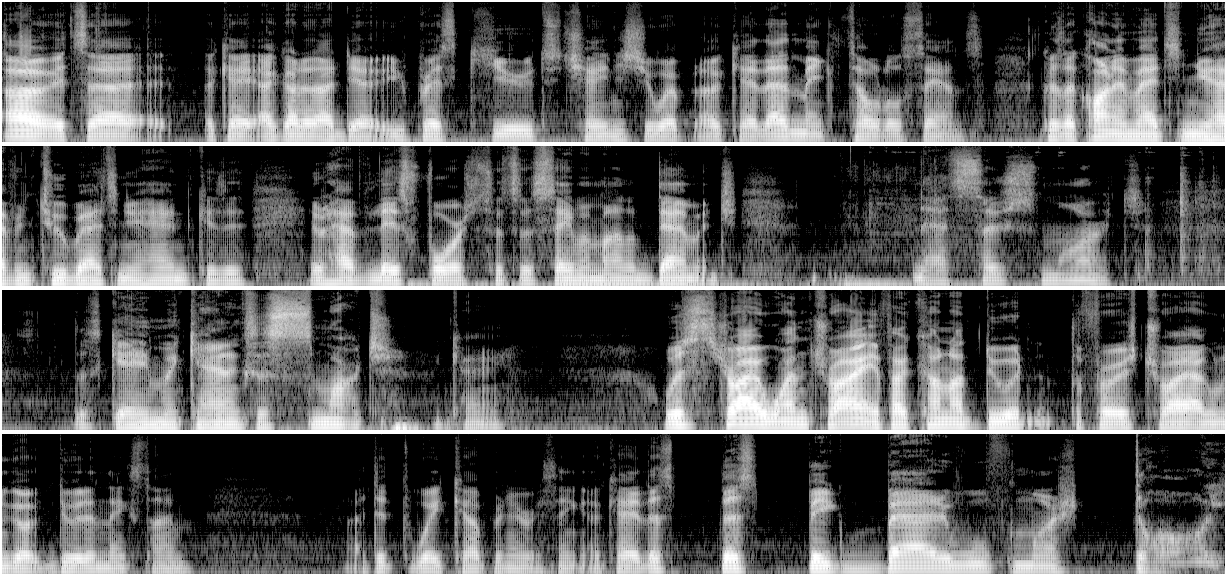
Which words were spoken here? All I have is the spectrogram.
Oh, it's a... Uh, okay, I got an idea. You press Q to change your weapon. Okay, that makes total sense. Because I can't imagine you having two bats in your hand because it, it'll have less force. So it's the same amount of damage. That's so smart. This game mechanics is smart. Okay. Let's try one try. If I cannot do it the first try, I'm going to go do it the next time. I did wake up and everything. Okay, this this big bad wolf must die.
